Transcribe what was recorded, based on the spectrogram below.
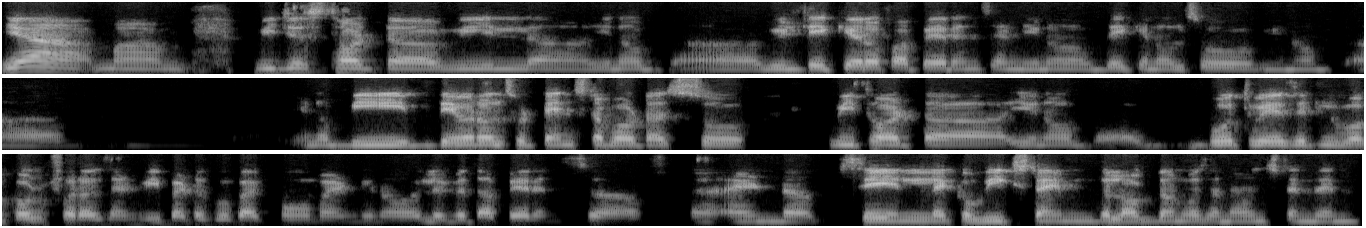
yeah um, we just thought uh, we'll uh, you know uh, we'll take care of our parents and you know they can also you know uh, you know be they were also tensed about us. So we thought uh, you know both ways it will work out for us and we better go back home and you know live with our parents uh, and say in like a week's time the lockdown was announced and then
